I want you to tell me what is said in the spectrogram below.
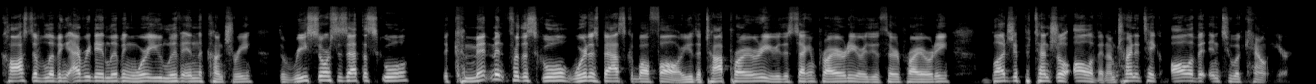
cost of living, everyday living where you live in the country, the resources at the school, the commitment for the school. Where does basketball fall? Are you the top priority? Are you the second priority? Or are you the third priority? Budget potential, all of it. I'm trying to take all of it into account here.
